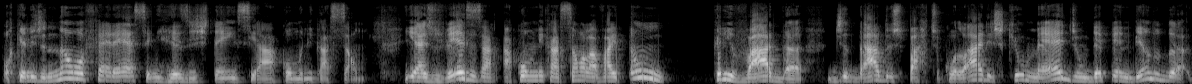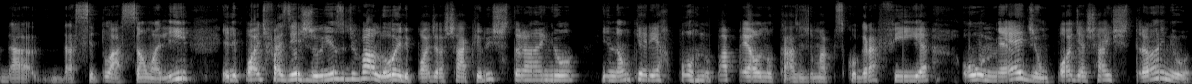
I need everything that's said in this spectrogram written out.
Porque eles não oferecem resistência à comunicação. E às vezes a, a comunicação ela vai tão crivada de dados particulares que o médium, dependendo da, da, da, situação ali, ele pode fazer juízo de valor, ele pode achar aquilo estranho, e não querer pôr no papel, no caso de uma psicografia, ou o médium pode achar estranho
